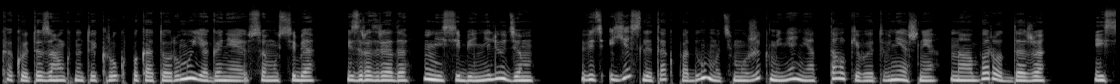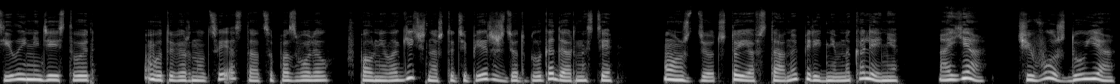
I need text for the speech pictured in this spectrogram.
Какой-то замкнутый круг, по которому я гоняю саму себя. Из разряда «ни себе, ни людям». Ведь если так подумать, мужик меня не отталкивает внешне, наоборот даже. И силой не действует. Вот и вернуться и остаться позволил. Вполне логично, что теперь ждет благодарности. Он ждет, что я встану перед ним на колени. А я? Чего жду я?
